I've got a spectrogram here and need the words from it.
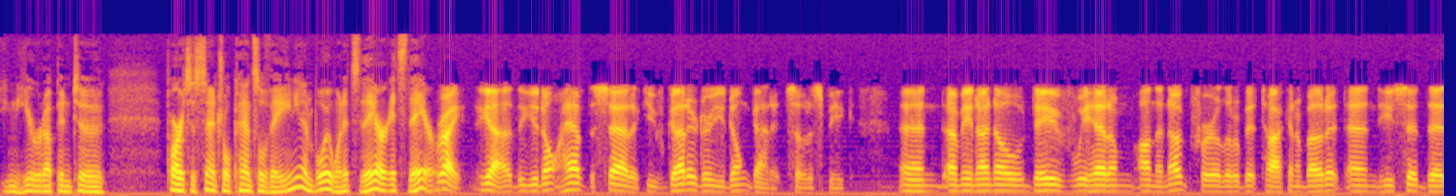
you can hear it up into parts of central Pennsylvania, and boy, when it's there, it's there. Right. Yeah. You don't have the static. You've got it or you don't got it, so to speak. And I mean, I know Dave. We had him on the Nug for a little bit talking about it, and he said that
